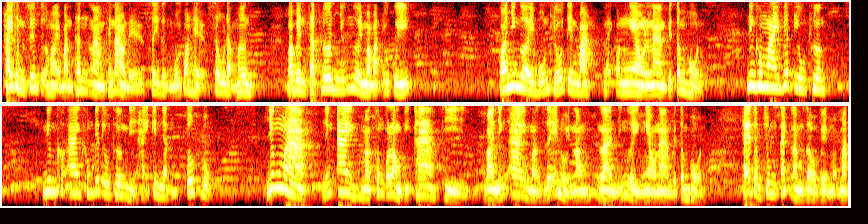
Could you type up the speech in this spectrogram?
Hãy thường xuyên tự hỏi bản thân làm thế nào để xây dựng mối quan hệ sâu đậm hơn và bền chặt hơn những người mà bạn yêu quý. Có những người vốn thiếu tiền bạc, lại còn nghèo nàn về tâm hồn. Nhưng không ai biết yêu thương. Nhưng không ai không biết yêu thương thì hãy kiên nhẫn, tốt bụng nhưng mà những ai mà không có lòng vị tha thì và những ai mà dễ nổi nóng là những người nghèo nàn về tâm hồn. Hãy tập trung cách làm giàu về mọi mặt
